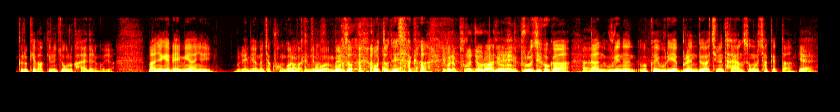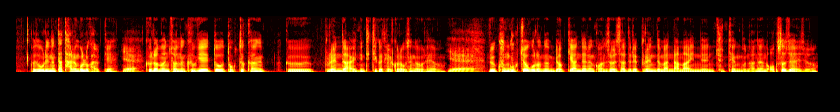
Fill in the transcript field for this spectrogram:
그렇게 바뀌는 쪽으로 가야 되는 거죠. 만약에 레미안이 뭐 레미안만 자꾸 광고하는 아, 것 같은데 뭐 괜찮습니다. 그래서 어떤 회사가 이번엔 푸르지오로 하죠. 네. 프로지오가 예. 난 우리는 우리의 브랜드 가치는 다양성으로 찾겠다. 예. 그래서 우리는 다 다른 걸로 갈게. 예. 그러면 저는 그게 또 독특한 그 브랜드 아이덴티티가 될 거라고 생각을 해요. 예. 그리고 궁극적으로는 몇 개 안 되는 건설사들의 브랜드만 남아 있는 주택 문화는 없어져야죠.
